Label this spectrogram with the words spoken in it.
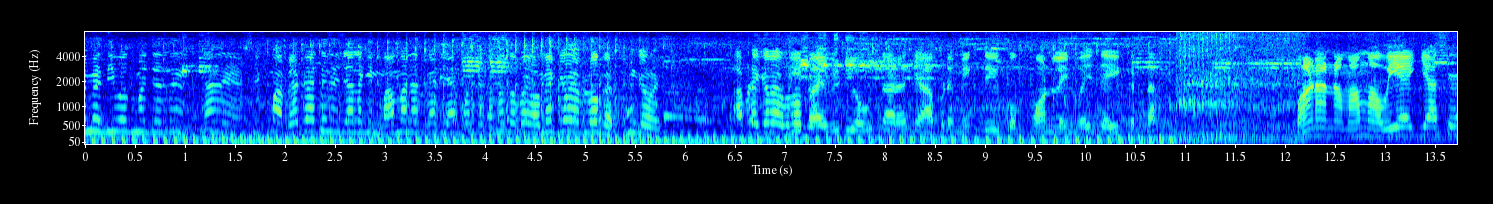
અમે દિવસમાં જે શીખમાં ભેગા છે ને જ્યાં લગીને મામાના જ ગાડી આંકવા છે. અમે તો ભાઈ અમે કહેવાય બ્લોગર શું કહેવાય? આપણે કહેવાય ઈ બ્લોગર ભાઈ વીડિયો ઉતારે છે આપણે મેક દેવી કોક ફોન લઈને વહી જાય કરતા. ભાણાના મામા વૈયા ગયા છે.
